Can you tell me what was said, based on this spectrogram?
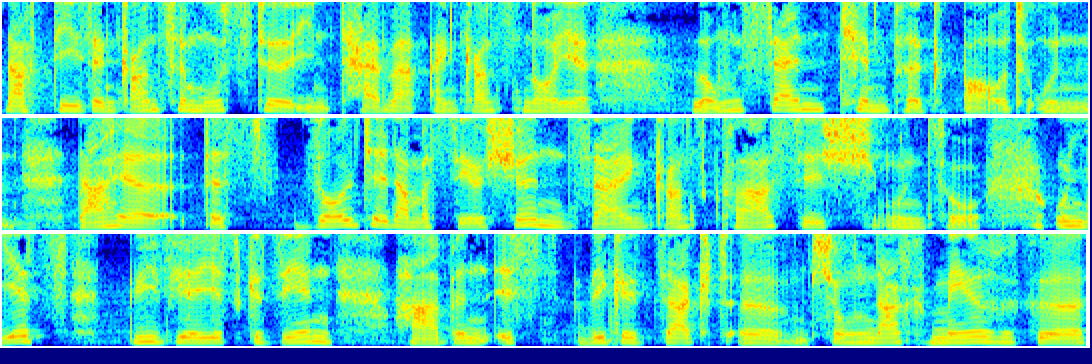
nach diesem ganzen Muster in Taiwan ein ganz neues Longsan-Tempel gebaut und daher, das sollte damals sehr schön sein, ganz klassisch und so. Und jetzt, wie wir jetzt gesehen haben, ist, wie gesagt, ähm, schon nach mehreren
